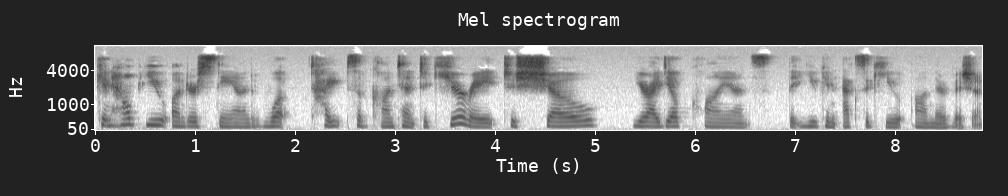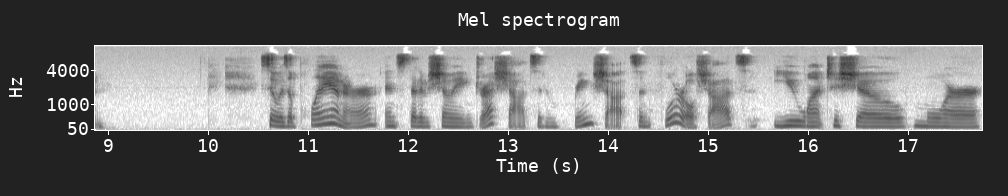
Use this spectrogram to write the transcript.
can help you understand what types of content to curate to show your ideal clients that you can execute on their vision. So, as a planner, instead of showing dress shots and ring shots and floral shots, you want to show more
